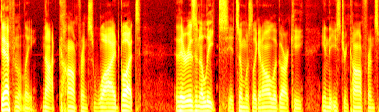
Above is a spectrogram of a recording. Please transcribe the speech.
definitely not conference wide, but there is an elite. It's almost like an oligarchy in the Eastern Conference.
